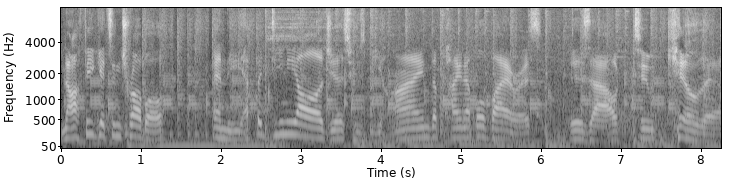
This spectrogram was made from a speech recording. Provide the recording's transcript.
Nafi gets in trouble, and the epidemiologist who's behind the pineapple virus is out to kill them.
